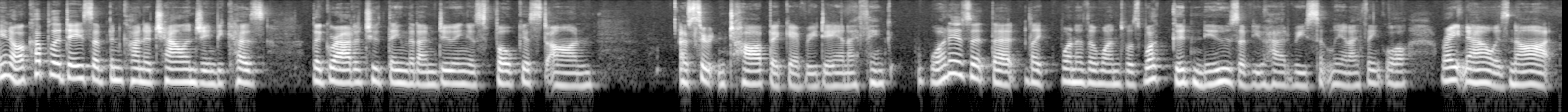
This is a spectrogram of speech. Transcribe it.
you know, a couple of days have been kind of challenging because the gratitude thing that I'm doing is focused on a certain topic every day. And I think, what is it that like one of the ones was what good news have you had recently and i think well right now is not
